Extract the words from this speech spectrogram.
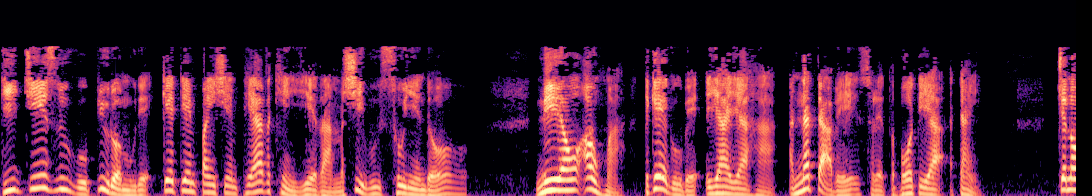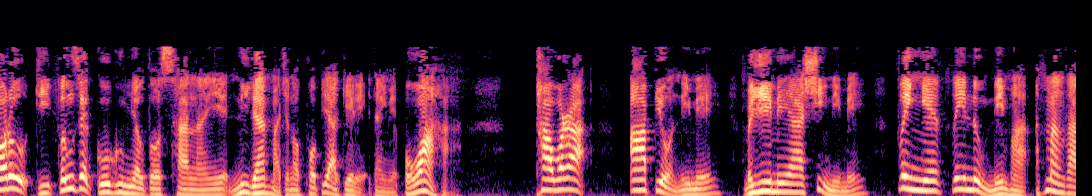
ဒီကျေးဇူးကိုပြုတော်မူတဲ့ကယ်တင်ပိုင်ရှင်ဘုရားသခင်ရဲ့သာမရှိဘူးဆိုရင်တော့နေအောင်အောက်မှာတကယ့်ကိုပဲအရာရာဟာအနတ္တပဲဆိုတဲ့သဘောတရားအတိုင်းကျွန်တော်တို့ဒီ36ခုမြောက်သောဆာလံရဲ့ဏိဒန်းမှာကျွန်တော်ဖော်ပြခဲ့တဲ့အတိုင်းပဲဘဝဟာသာဝရ အားပြော့နေမယ်မရေမရာရှိနေမယ်သိငယ်သေးနှုတ်နေမှအမှန်သာ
